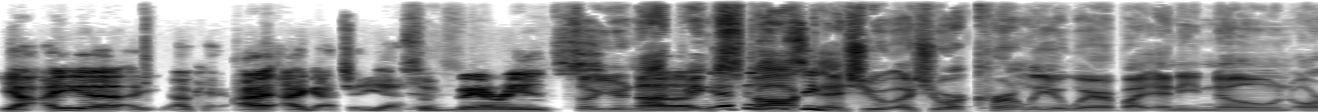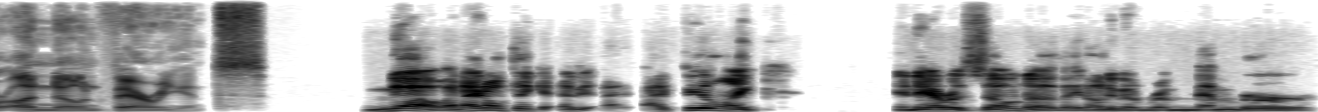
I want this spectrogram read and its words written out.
yeah, I uh, okay, I, I got you. Yeah, yes. so variants. So you're not uh, being yeah, stalked seem... as you as you are currently aware by any known or unknown variants. No, and I don't think I, I feel like in Arizona they don't even remember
